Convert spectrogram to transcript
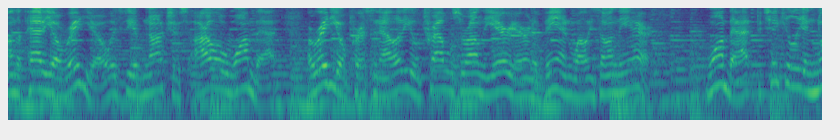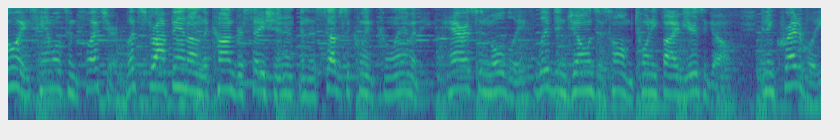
On the patio radio is the obnoxious Arlo Wombat, a radio personality who travels around the area in a van while he's on the air. Wombat particularly annoys Hamilton Fletcher. Let's drop in on the conversation and the subsequent calamity. Harrison Mobley lived in Jones's home 25 years ago, and incredibly,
